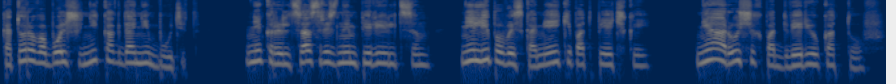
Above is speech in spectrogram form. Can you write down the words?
которого больше никогда не будет. Ни крыльца с резным перильцем, ни липовой скамейки под печкой, ни орущих под дверью котов.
